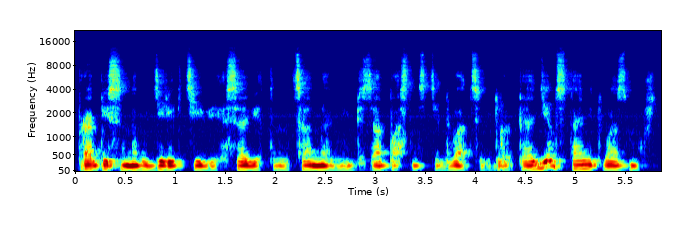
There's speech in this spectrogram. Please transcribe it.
прописанных в директиве Совета национальной безопасности 20.1, станет возможным.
